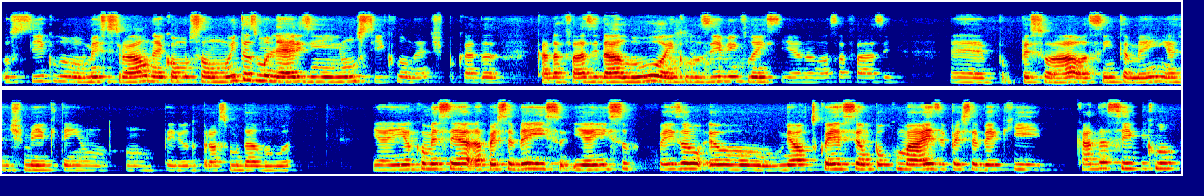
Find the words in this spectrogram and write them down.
o ciclo menstrual, né? Como são muitas mulheres em um ciclo, né? Tipo, cada, cada fase da lua, inclusive, influencia na nossa fase é, pessoal, assim, também. A gente meio que tem um, um período próximo da lua. E aí eu comecei a perceber isso. E aí isso fez eu, eu me autoconhecer um pouco mais e perceber que cada ciclo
